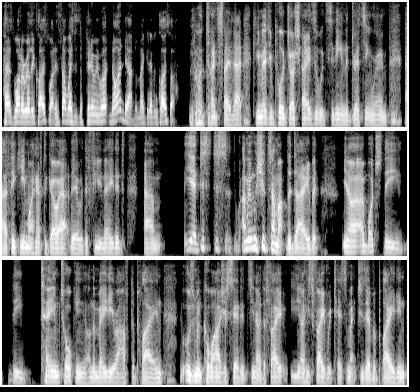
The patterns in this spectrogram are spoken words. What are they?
has won a really close one. In some ways, it's a pity we weren't nine down to make it even closer. No, don't say that. Can you imagine poor Josh Hazlewood sitting in the dressing room, uh, thinking he might have to go out there with a few needed? Um, yeah, just just I mean, we should sum up the day, but you know, I watched the the team talking on the media after play, and Usman Khawaja said it's you know the fa- you know his favorite Test match he's ever played in.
